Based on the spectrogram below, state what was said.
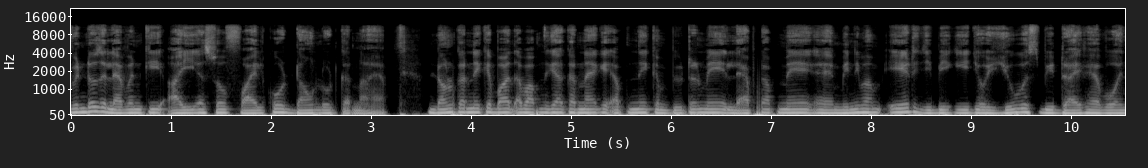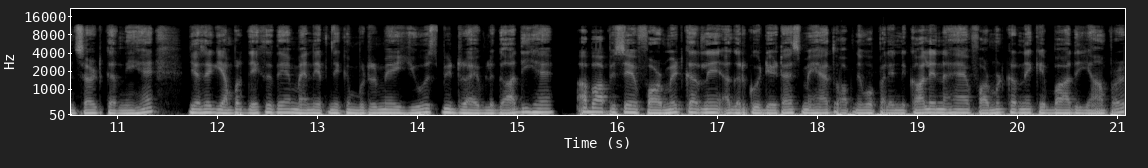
विंडोज़ 11 की आईएसओ फ़ाइल को डाउनलोड करना है। डाउनलोड करने के बाद अब आपने क्या करना है कि अपने कंप्यूटर में, लैपटॉप में मिनिमम एट जी की जो यूएसबी ड्राइव है वो इंसर्ट करनी है। जैसे कि यहाँ पर देख सकते हैं, मैंने अपने कंप्यूटर में यूएसबी ड्राइव लगा दी है। अब आप इसे फॉर्मेट कर लें। अगर कोई डेटा इसमें है तो आपने वो पहले निकाल लेना है। फॉर्मेट करने के बाद यहाँ पर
